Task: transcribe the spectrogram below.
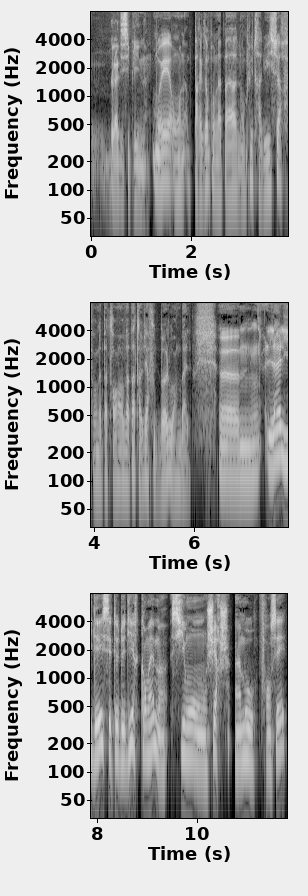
de la discipline. Oui, on, par exemple, on n'a pas non plus traduit surf, on ne va pas traduire football ou handball. Euh, là, l'idée, c'était de dire quand même, si on cherche un mot français,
